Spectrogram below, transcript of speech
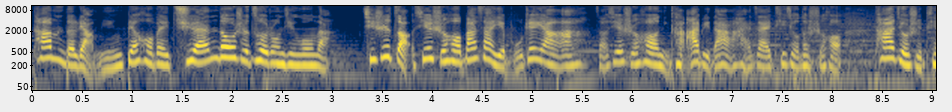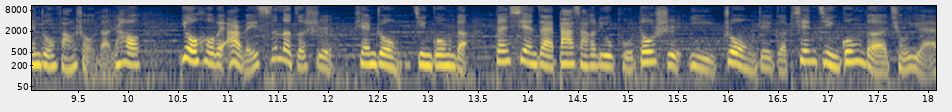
他们的两名边后卫全都是侧重进攻的。其实早些时候巴萨也不这样啊。早些时候，你看阿比达尔还在踢球的时候，他就是偏重防守的。然后右后卫阿尔维斯呢，则是偏重进攻的。但现在巴萨和利物浦都是倚重这个偏进攻的球员。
